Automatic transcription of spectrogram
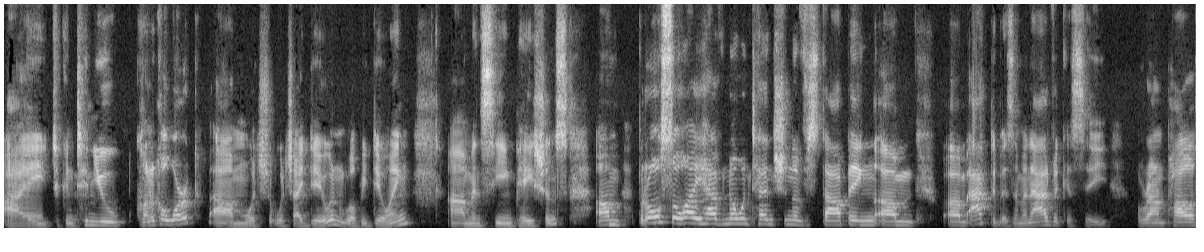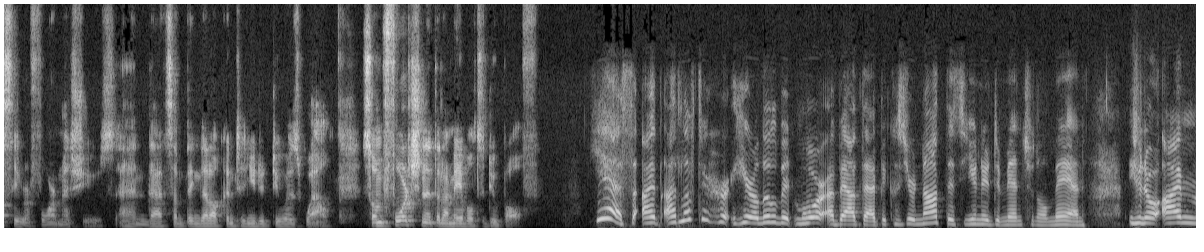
I to continue clinical work, um, which which I do and will be doing, um, and seeing patients. Um, but also, I have no intention of stopping um, activism and advocacy around policy reform issues, and that's something that I'll continue to do as well. So I'm fortunate that I'm able to do both. Yes, I'd, I'd love to hear, a little bit more about that because you're not this unidimensional man. You know, I'm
